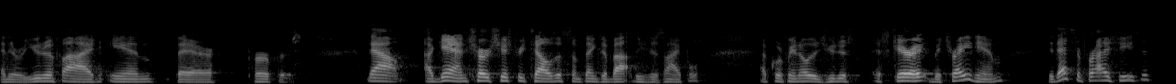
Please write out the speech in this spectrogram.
and they were unified in their purpose. Now, again, church history tells us some things about these disciples. Of course, we know that Judas Iscariot betrayed him, did that surprise Jesus?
